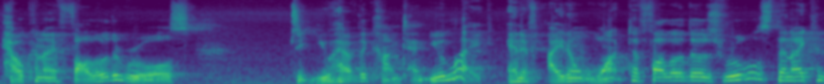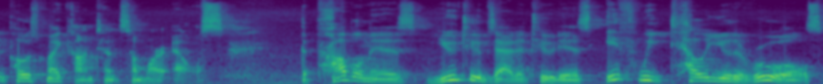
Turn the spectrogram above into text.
How can I follow the rules so you have the content you like? And if I don't want to follow those rules, then I can post my content somewhere else. The problem is YouTube's attitude is if we tell you the rules,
